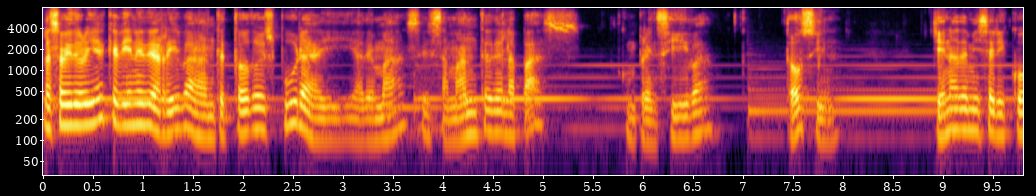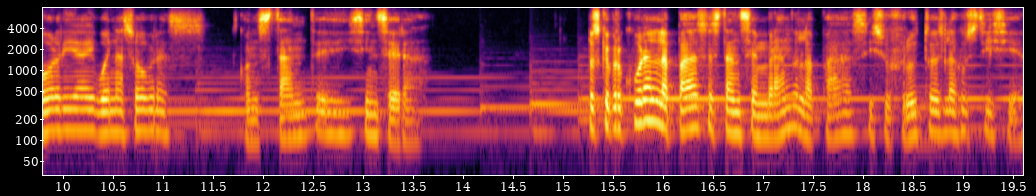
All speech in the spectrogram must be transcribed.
La sabiduría que viene de arriba ante todo es pura y además es amante de la paz, comprensiva, dócil, llena de misericordia y buenas obras, constante y sincera. Los que procuran la paz están sembrando la paz y su fruto es la justicia.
